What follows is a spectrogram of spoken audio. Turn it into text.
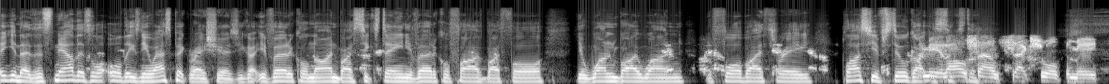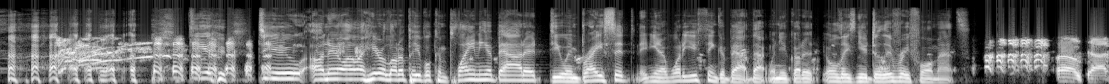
you know? There's now there's all these new aspect ratios. You got your vertical nine by sixteen, your vertical five by four, your one by one, your four by three. Plus, you've still got. I mean, it all sounds sexual to me. do you? Do you? I know I hear a lot of people complaining about it. Do you embrace it? You know, what do you think about that when you've got it, all these new delivery formats? Oh God!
